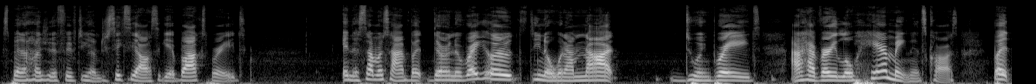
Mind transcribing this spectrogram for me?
spend 150 $160 to get box braids in the summertime. But during the regular, you know, when I'm not doing braids, I have very low hair maintenance costs. But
